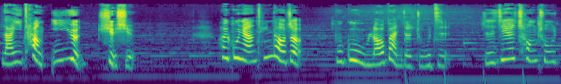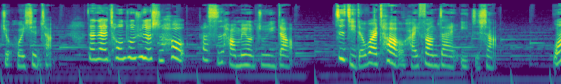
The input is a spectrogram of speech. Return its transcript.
来一趟医院，谢谢。”灰姑娘听到这，不顾老板的阻止，直接冲出酒会现场。但在冲出去的时候，他丝毫没有注意到，自己的外套还放在椅子上。王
